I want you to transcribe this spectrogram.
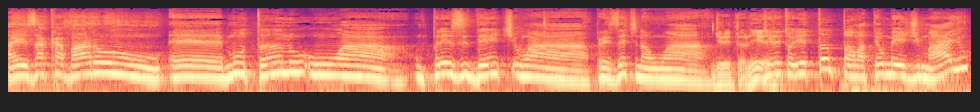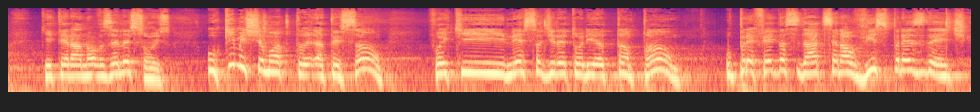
Aí eles acabaram é, montando uma, um presidente, uma. Presidente não, uma. Diretoria? Diretoria tampão até o mês de maio, que terá novas eleições. O que me chamou a at- atenção foi que nessa diretoria tampão, o prefeito da cidade será o vice-presidente.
